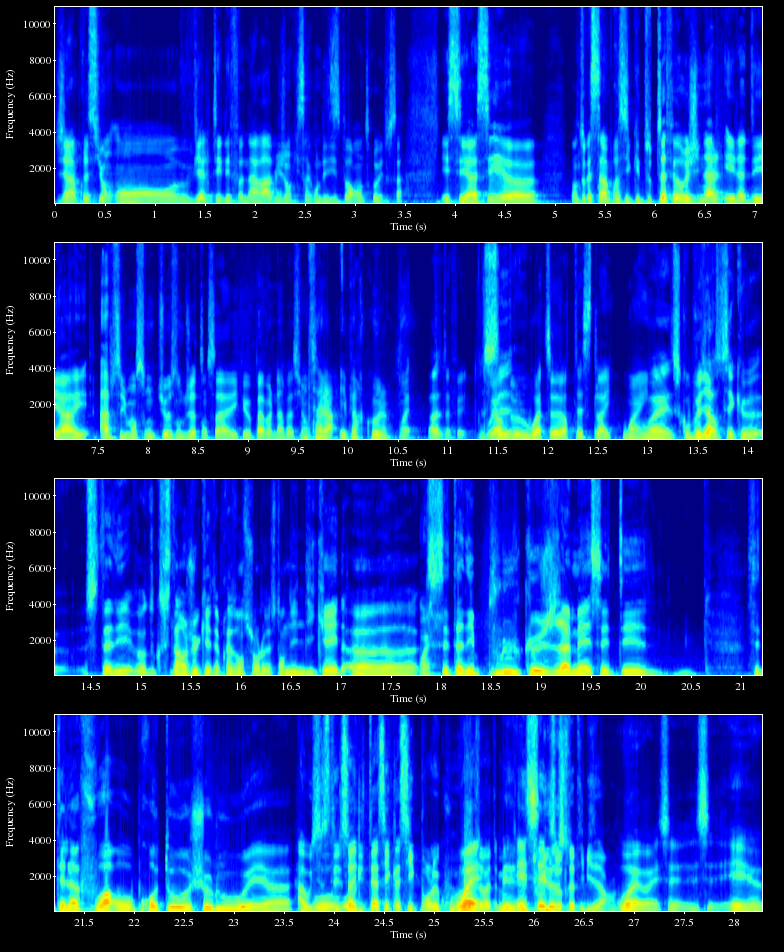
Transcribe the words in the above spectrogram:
J'ai l'impression en via le téléphone arabe, les gens qui se racontent des histoires entre eux et tout ça. Et c'est assez. euh, en tout cas, c'est un principe qui est tout à fait original et la DA est absolument somptueuse. Donc j'attends ça avec euh, pas mal d'impatience. Ça a l'air hyper cool. Ouais, tout à fait. Where the water tastes like wine. Ouais, ce qu'on peut dire, c'est que cette année, donc, c'était un jeu qui était présent sur le stand Indiecade. euh, Ouais. Cette année, plus que jamais, c'était c'était la foire aux proto chelous et euh, Ah oui, c'était- ça, aux- il était assez classique pour le coup. Ouais. mais Et tous les le- autres étaient bizarres. hein. Ouais, ouais, c'est c'est- et euh,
